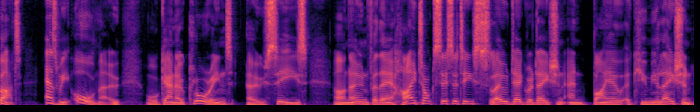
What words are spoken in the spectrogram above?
But as we all know, organochlorines, OCs, are known for their high toxicity, slow degradation, and bioaccumulation,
